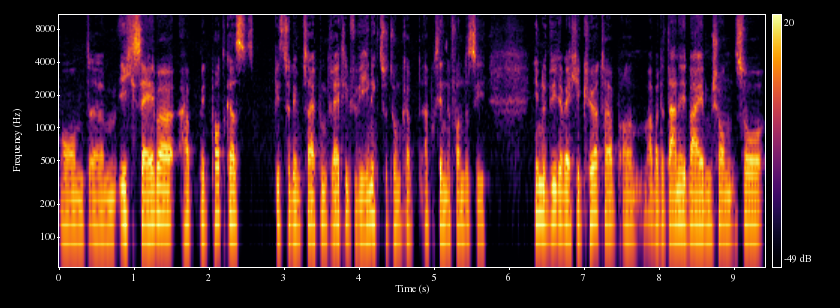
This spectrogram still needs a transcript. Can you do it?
Und ähm, ich selber habe mit Podcasts bis zu dem Zeitpunkt relativ wenig zu tun gehabt, abgesehen davon, dass ich hin und wieder welche gehört habe. Ähm, aber der Dani war eben schon so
